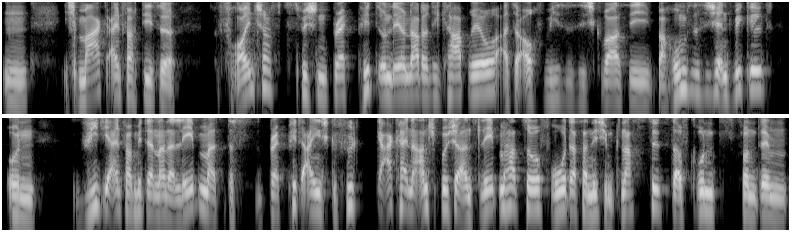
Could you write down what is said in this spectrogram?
Mhm. Ich mag einfach diese Freundschaft zwischen Brad Pitt und Leonardo DiCaprio, also auch wie sie sich quasi, warum sie sich entwickelt und wie die einfach miteinander leben, als dass Brad Pitt eigentlich gefühlt gar keine Ansprüche ans Leben hat, so froh, dass er nicht im Knast sitzt aufgrund von dem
